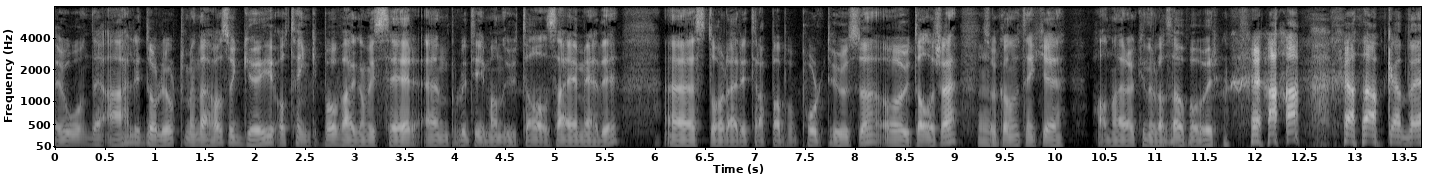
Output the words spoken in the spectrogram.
Jo, det er litt dårlig gjort, men det er også gøy å tenke på hver gang vi ser en politimann uttale seg i medier. Uh, står der i trappa på politihuset og uttaler seg, så kan du tenke han her har knulla seg oppover. ja, ja, det er akkurat det.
